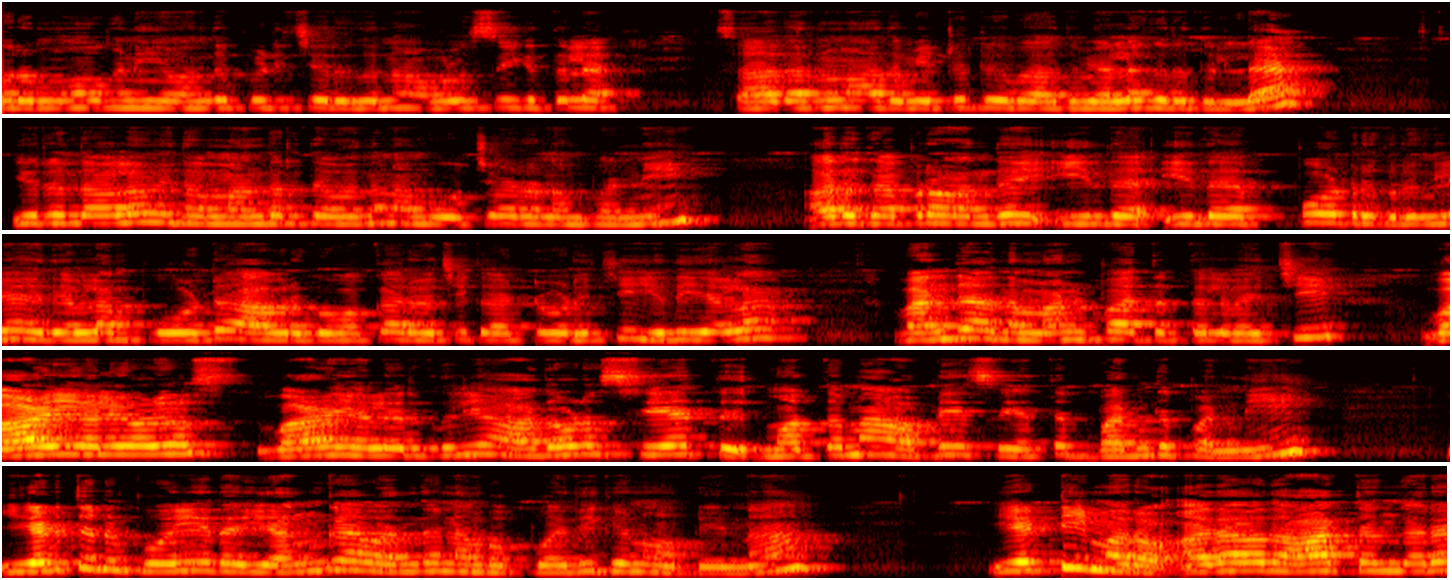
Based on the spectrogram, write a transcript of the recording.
ஒரு மோகினியை வந்து பிடிச்சிருக்குன்னு அவ்வளோ சீக்கிரத்தில் சாதாரணமாக அதை விட்டுட்டு அது விலகிறது இல்லை இருந்தாலும் இந்த மந்திரத்தை வந்து நம்ம உச்சாடனம் பண்ணி அதுக்கப்புறம் வந்து இந்த இதை போட்டிருக்குறீங்களே இதெல்லாம் போட்டு அவருக்கு உட்கார வச்சு கட்டு உடைச்சி இதையெல்லாம் வந்து அந்த மண் பாத்திரத்தில் வச்சு வாழை இலையோ வாழை இலை இருக்குது அதோட சேர்த்து மொத்தமாக அப்படியே சேர்த்து பந்து பண்ணி எடுத்துகிட்டு போய் இதை எங்கே வந்து நம்ம பொதிக்கணும் அப்படின்னா எட்டி மரம் அதாவது ஆத்தங்கரை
